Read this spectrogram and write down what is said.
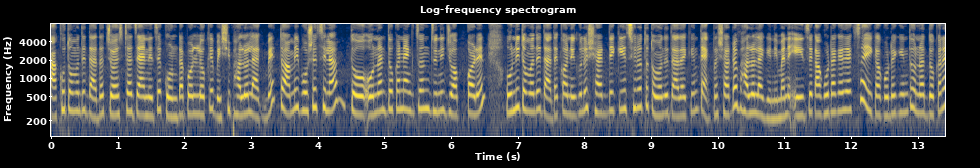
কাকু তোমাদের দাদার চয়েসটা জানে যে কোনটা পরলে ওকে বেশি ভালো লাগবে। তো আমি বসেছিলাম, তো ওনার দোকানে একজন যিনি জব করেন, উনি তোমাদের দাদাকে অনেকগুলো শার্ট দেখিয়েছিল, তো তোমাদের দাদা কিন্তু একটা শার্টও ভালো লাগেনি। মানে এই যে কাকুটাকে দেখছ, এই কাকুটা কিন্তু ওনার দোকানে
